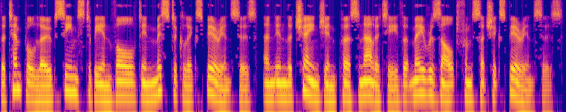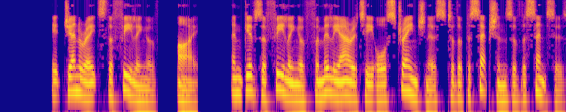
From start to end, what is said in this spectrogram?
The temporal lobe seems to be involved in mystical experiences, and in the change in personality that may result from such experiences. It generates the feeling of I and gives a feeling of familiarity or strangeness to the perceptions of the senses.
